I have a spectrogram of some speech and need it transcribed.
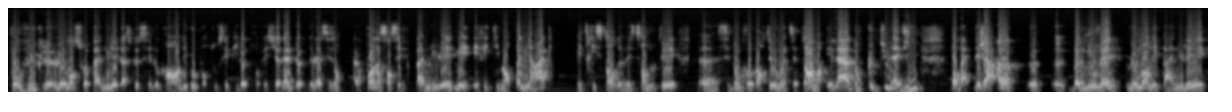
pourvu que le, Mans soit pas annulé, parce que c'est le grand rendez-vous pour tous ces pilotes professionnels de, de la saison. Alors pour l'instant c'est pas annulé, mais effectivement pas de miracle et Tristan devait s'en douter. Euh, c'est donc reporté au mois de septembre. Et là, donc comme tu l'as dit, bon ben déjà un, euh, euh, bonne nouvelle, Le Mans n'est pas annulé.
